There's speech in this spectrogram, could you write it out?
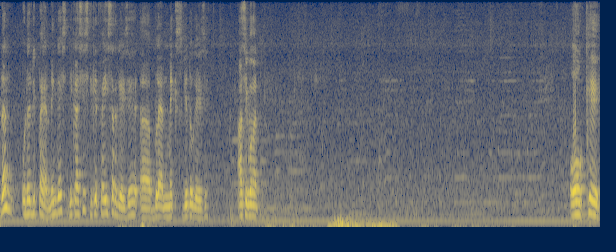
Dan udah di pending guys, dikasih sedikit phaser guys ya, uh, blend mix gitu guys ya. Asik banget. Oke.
